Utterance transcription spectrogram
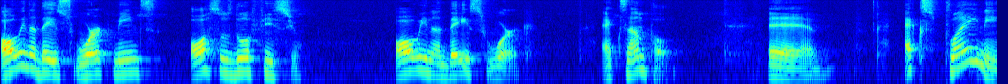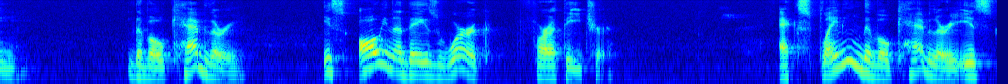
All in a day's work means ossos do ofício. All in a day's work. Example, uh, explaining the vocabulary is all in a day's work for a teacher. Explaining the vocabulary is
